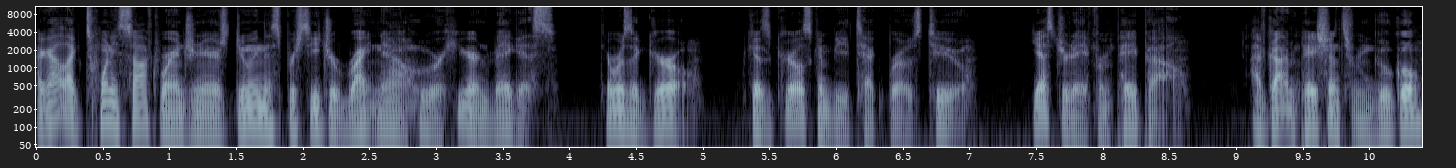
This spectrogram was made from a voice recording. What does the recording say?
I got like 20 software engineers doing this procedure right now who are here in Vegas. There was a girl, because girls can be tech bros too yesterday from PayPal. I've gotten patients from Google,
